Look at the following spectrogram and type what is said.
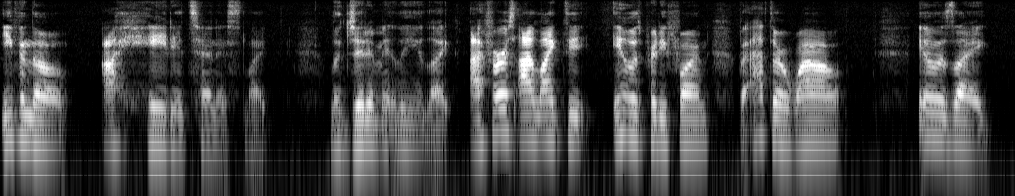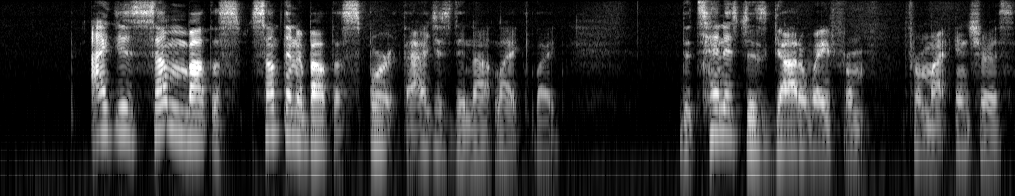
even though I hated tennis, like, legitimately, like, at first I liked it, it was pretty fun, but after a while, it was like, I just, something about the, something about the sport that I just did not like. Like, the tennis just got away from, from my interest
